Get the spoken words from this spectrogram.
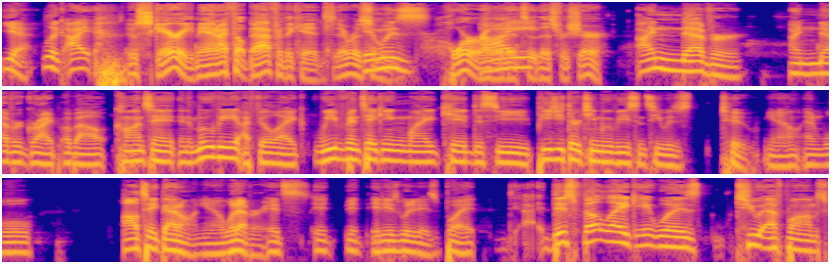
Yeah, look, I it was scary, man. I felt bad for the kids. There was it some was horror elements I- of this for sure. I never I never gripe about content in a movie. I feel like we've been taking my kid to see PG-13 movies since he was 2, you know, and we'll I'll take that on, you know, whatever. It's it it it is what it is, but this felt like it was two f bombs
